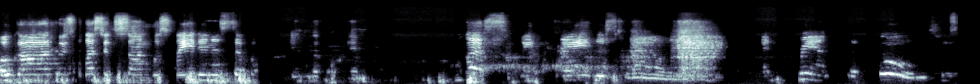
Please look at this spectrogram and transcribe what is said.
O God, whose blessed Son was laid in his sepulchre in the garden, bless, we pray, this ground, and grant that those whose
